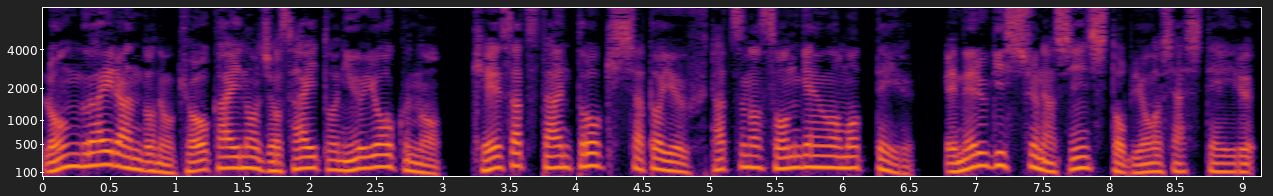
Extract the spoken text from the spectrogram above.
ロングアイランドの教会の女才とニューヨークの警察担当記者という二つの尊厳を持っている、エネルギッシュな紳士と描写している。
